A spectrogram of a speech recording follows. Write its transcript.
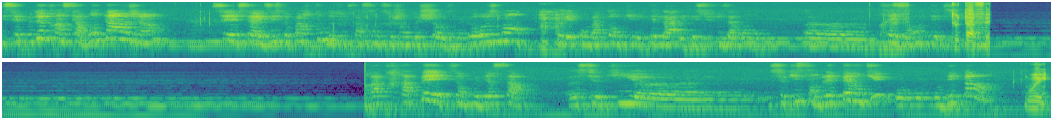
c'est peut-être un sabotage. Hein. Ça existe partout, de toute façon, ce genre de choses. Mais heureusement que les combattants qui étaient là étaient suffisamment euh, présents. Tout à fait. Si on peut dire ça, euh, ce, qui, ce qui semblait perdu au, départ. Oui.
